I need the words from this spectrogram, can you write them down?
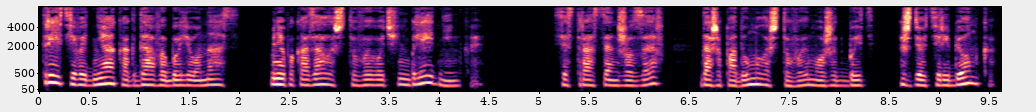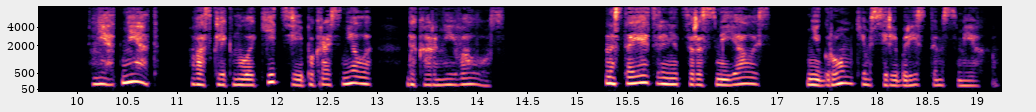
Третьего дня, когда вы были у нас, мне показалось, что вы очень бледненькая. Сестра Сен-Жозеф даже подумала, что вы, может быть, ждете ребенка. Нет-нет, — воскликнула Китти и покраснела до корней волос. Настоятельница рассмеялась негромким серебристым смехом.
